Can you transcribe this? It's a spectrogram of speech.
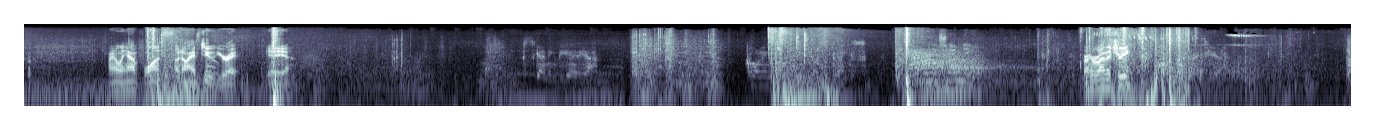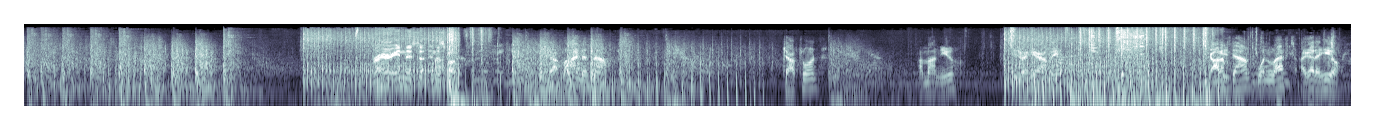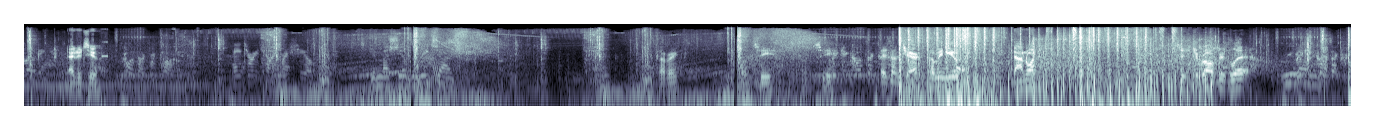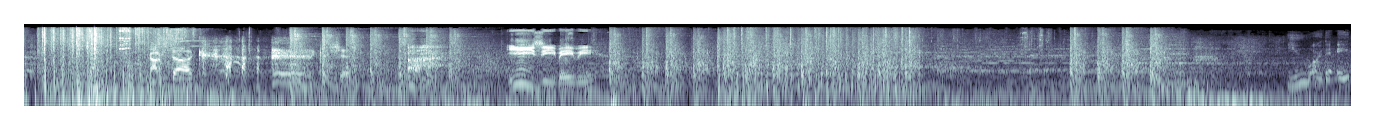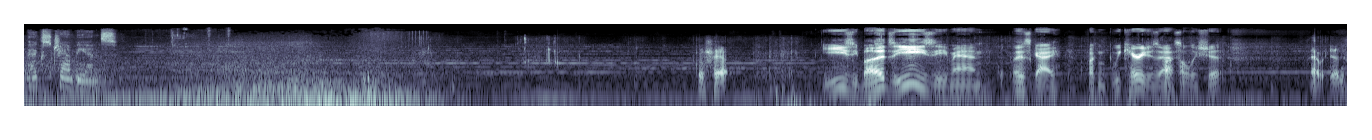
I only have one. Oh no, I have two. You're right. Yeah, yeah. Scanning the area. Calling for major strength. In the chimney. Right around the tree. Right here. In this in the smoke. Relocate behind us now. Dropped one. I'm on you. He's right here on me. Got He's him. down. One left. I gotta heal. I do too. Contact with target. Need to recharge my shield. Give my shields a recharge. Covering. Don't see. Don't see. Making contact. He's on chair. Coming you. Down one. Gibraltar's, Gibraltar's lit. Reloading. Contact with enemy. Got him. Stuck. Good shit. Easy, baby. You are the Apex champions. Good shit. Easy, buds. Easy, man. This guy. Fucking, we carried his ass. Holy shit. Yeah, we did.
